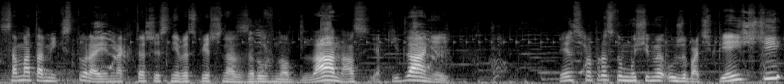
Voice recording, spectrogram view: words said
sama ta mikstura jednak też jest niebezpieczna zarówno dla nas, jak i dla niej. Więc po prostu musimy używać pięści,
